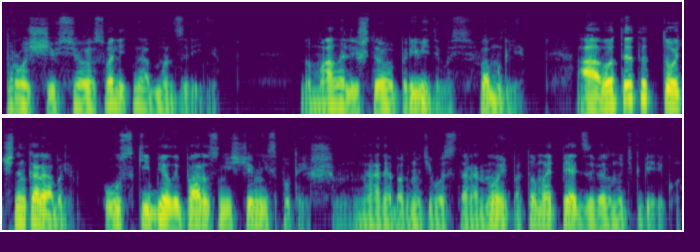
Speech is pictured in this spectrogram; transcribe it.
Проще все свалить на обман зрения но мало ли что привиделось во мгле. А вот это точно корабль. Узкий белый парус ни с чем не спутаешь. Надо обогнуть его стороной, потом опять завернуть к берегу.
